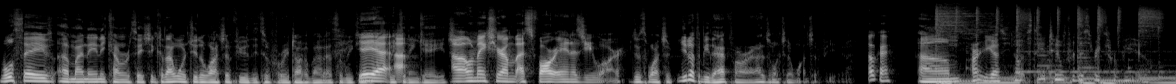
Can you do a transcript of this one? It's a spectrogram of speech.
we'll save uh, my nanny conversation because I want you to watch a few of these before we talk about it, so we can Yeah, yeah, we I- can engage. I want to make sure I'm as far in as you are. just watch it. You don't have to be that far. I just want you to watch a few. Okay. Um, all right, you guys. You know what? Stay tuned for this week's review.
